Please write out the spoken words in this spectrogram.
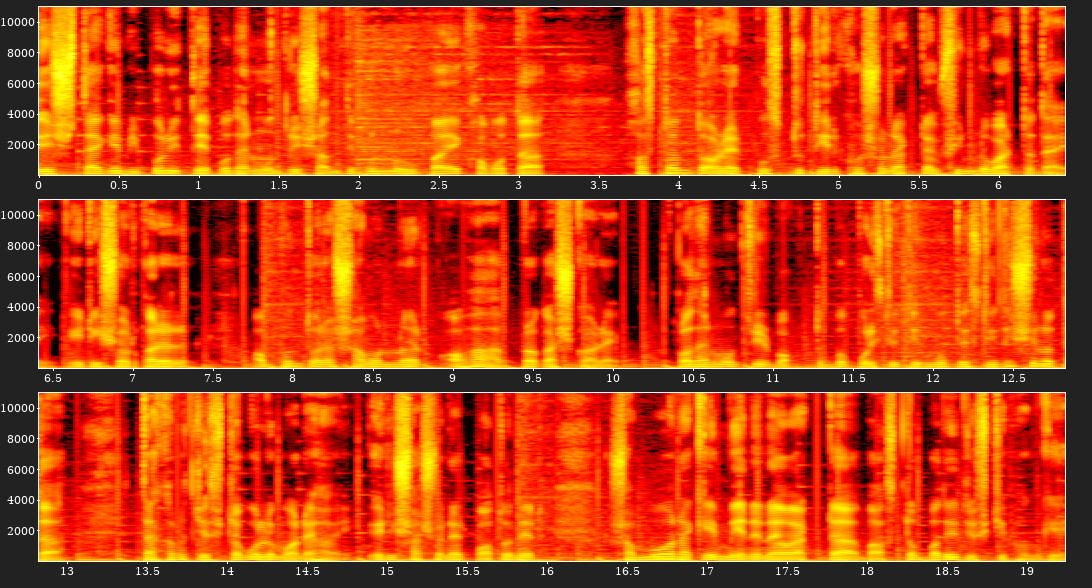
দেশ ত্যাগের বিপরীতে প্রধানমন্ত্রী শান্তিপূর্ণ উপায়ে ক্ষমতা হস্তান্তরের প্রস্তুতির ঘোষণা একটা ভিন্ন বার্তা দেয়। এটি সরকারের অভ্যন্তরে সমন্বয়ের অভাব প্রকাশ করে। প্রধানমন্ত্রীর বক্তব্য পরিস্থিতির মধ্যে স্থিতিশীলতা দেখানোর চেষ্টা বলে মনে হয়। এটি শাসনের পতনের সম্ভাবনাকে মেনে নেওয়া একটা বাস্তববাদী দৃষ্টিভঙ্গি।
